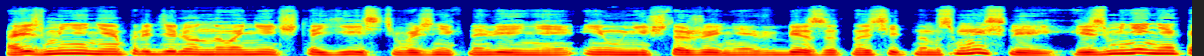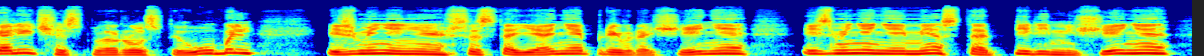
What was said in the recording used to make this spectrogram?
а изменение определенного нечто есть возникновение и уничтожение в безотносительном смысле, изменение количества, рост и убыль, изменение состояния, превращение, изменение места, перемещение —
